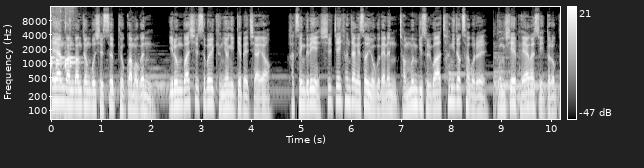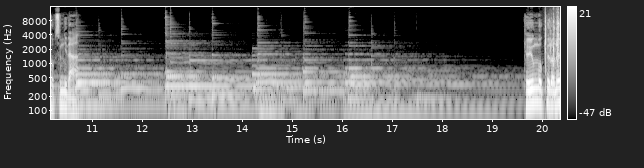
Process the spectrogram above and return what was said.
해양관광정보 실습 교과목은 이론과 실습을 균형 있게 배치하여 학생들이 실제 현장에서 요구되는 전문 기술과 창의적 사고를 동시에 배양할 수 있도록 돕습니다. 교육 목표로는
